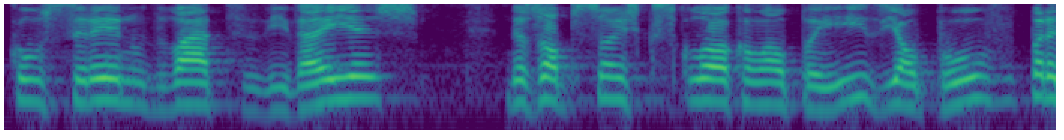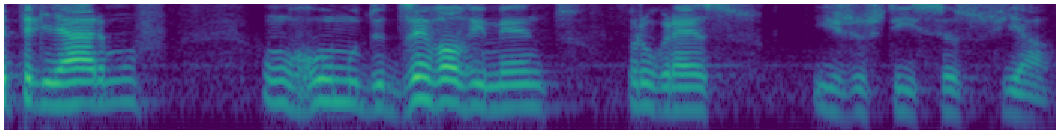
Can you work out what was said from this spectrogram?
com o sereno debate de ideias, das opções que se colocam ao país e ao povo para trilharmos um rumo de desenvolvimento, progresso e justiça social.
